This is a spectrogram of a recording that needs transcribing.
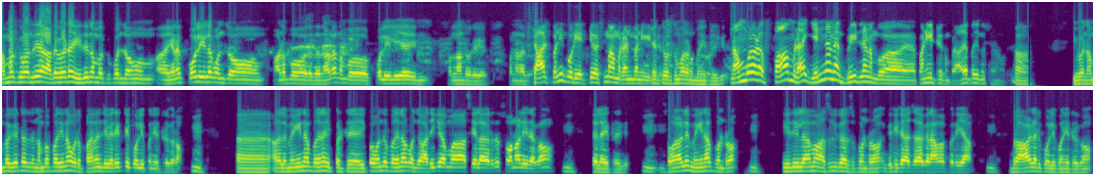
நமக்கு வந்து அதை விட இது நமக்கு கொஞ்சம் எனக்கு கோழியில கொஞ்சம் அனுபவம் இருந்ததுனால நம்ம கோழியிலேயே பண்ணலான்ற ஒரு ஸ்டார்ட் பண்ணி இப்போ ஒரு எட்டு வருஷமா நம்ம ரன் பண்ணிட்டு எட்டு வருஷமா ரன் பண்ணிட்டு இருக்கு நம்மளோட ஃபார்ம்ல என்னென்ன ப்ரீட்ல நம்ம பண்ணிட்டு இருக்கோம்? அதை பத்தி கொஞ்சம் சொல்லுங்க இப்போ நம்ம கிட்ட நம்ம பார்த்தீங்கன்னா ஒரு பதினஞ்சு வெரைட்டி கோழி பண்ணிட்டு இருக்கிறோம் அதுல மெயினா பார்த்தீங்கன்னா இப்போ இப்போ வந்து பார்த்தீங்கன்னா கொஞ்சம் அதிகமா சேல் ஆகுறது சோனாலி ரகம். சேல் ஆயிட்டு இருக்கு. சோனாலி மெயினா பண்றோம். இது இல்லாம அசல் கிராஸ் பண்றோம் கிரிராஜா கிராமப்பிரியா ம். பிராய்லர் கோழி பண்ணிட்டு இருக்கோம்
